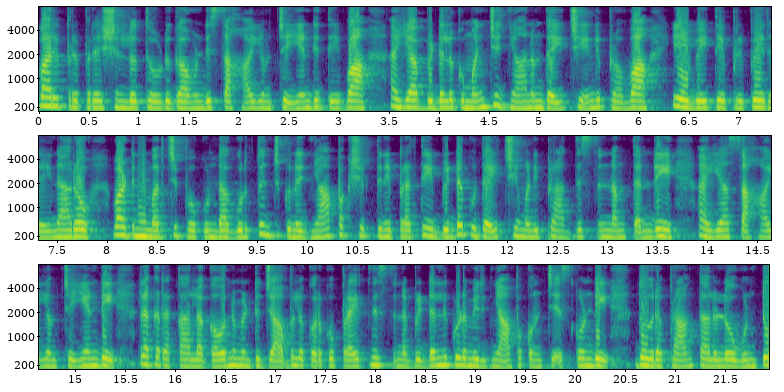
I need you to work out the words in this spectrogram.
వారి ప్రిపరేషన్లో తోడుగా ఉండి సహాయం చేయండి దేవా. అయ్యా బిడ్డలకు మంచి జ్ఞానం దయచేయండి ప్రవ్వా. ఏవైతే ప్రిపేర్ అయినారో వాటిని మర్చిపోకుండా గుర్తుంచుకునే జ్ఞాపక శక్తిని ప్రతి బిడ్డకు దయచేయమని ప్రార్థిస్తున్నాం తండ్రి. అయ్యా సహాయం చేయండి. రకరకాల గవర్నమెంట్ జాబుల కొరకు ప్రయత్నిస్తున్న బిడ్డల్ని కూడా మీరు జ్ఞాపకం చేసుకోండి. దూర ప్రాంతాలలో ఉంటూ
